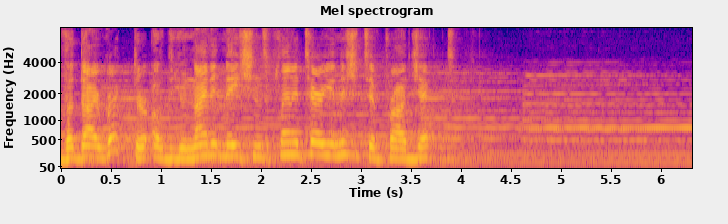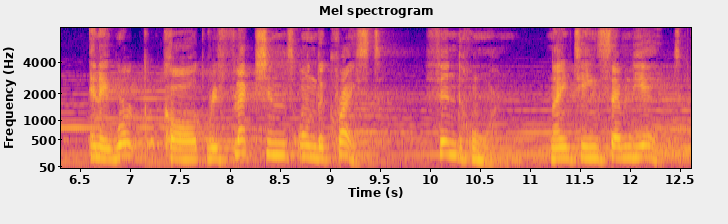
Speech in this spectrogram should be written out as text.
the director of the United Nations Planetary Initiative Project, in a work called Reflections on the Christ, Findhorn. 1978.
